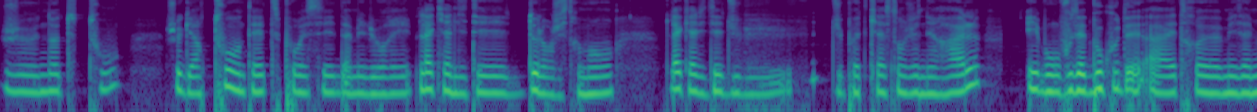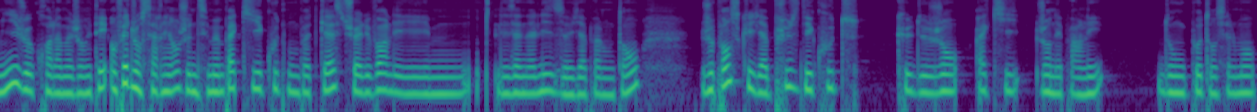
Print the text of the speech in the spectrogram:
Je note tout. Je garde tout en tête pour essayer d'améliorer la qualité de l'enregistrement, la qualité du podcast en général. Et bon, vous êtes beaucoup à être euh, mes amis, je crois la majorité. En fait, j'en sais rien, je ne sais même pas qui écoute mon podcast. Je suis allée voir les, les analyses il n'y a pas longtemps. Je pense qu'il y a plus d'écoute que de gens à qui j'en ai parlé. Donc potentiellement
